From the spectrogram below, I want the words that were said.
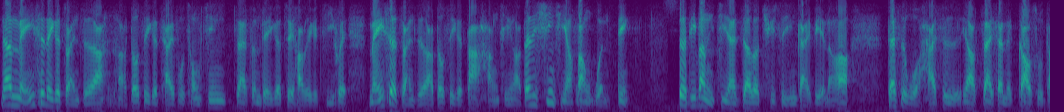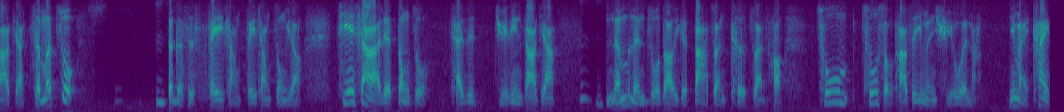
那每一次的一个转折啊，啊，都是一个财富重新再分配一个最好的一个机会。每一次的转折啊，都是一个大行情啊，但是心情要放稳定。这个地方你既然知道说趋势已经改变了哈，但是我还是要再三的告诉大家怎么做，这个是非常非常重要。接下来的动作才是决定大家能不能做到一个大赚特赚哈。出出手它是一门学问呐，你买太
